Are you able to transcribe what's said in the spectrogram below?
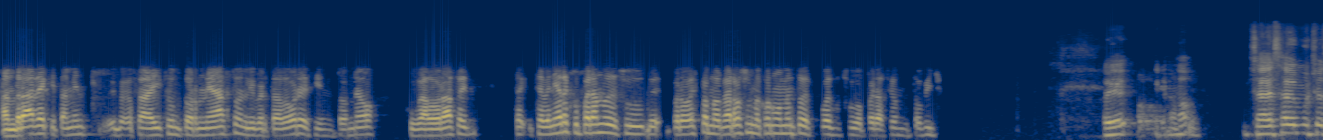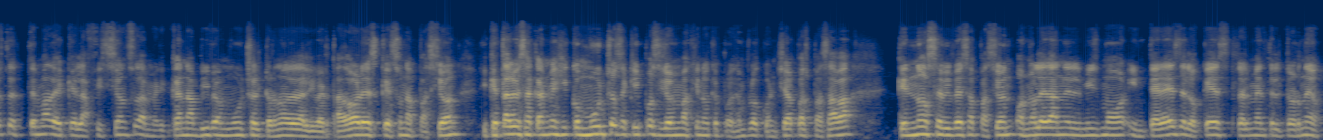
Andrade, que también, o sea, hizo un torneazo en Libertadores y en el torneo jugadorazo se, venía recuperando de su, pero es cuando agarró su mejor momento después de su operación de tobillo. Oye, ¿no? ¿Sabe, sabe mucho este tema de que la afición sudamericana vive mucho el torneo de la Libertadores, que es una pasión, y que tal vez acá en México muchos equipos, y yo me imagino que por ejemplo con Chiapas pasaba, que no se vive esa pasión o no le dan el mismo interés de lo que es realmente el torneo.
